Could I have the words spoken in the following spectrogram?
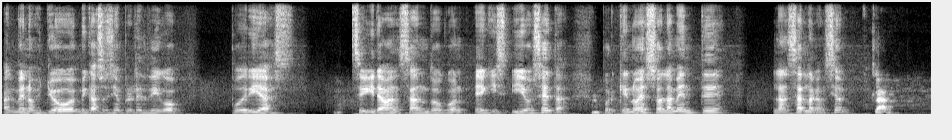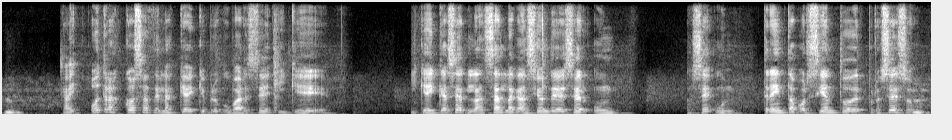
al menos yo en mi caso siempre les digo, podrías seguir avanzando con X, Y o Z, Mm. porque no es solamente lanzar la canción. claro. Mm. Hay otras cosas de las que hay que preocuparse y que, y que hay que hacer. Lanzar la canción debe ser un, no sé, un 30% del proceso, Mm.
